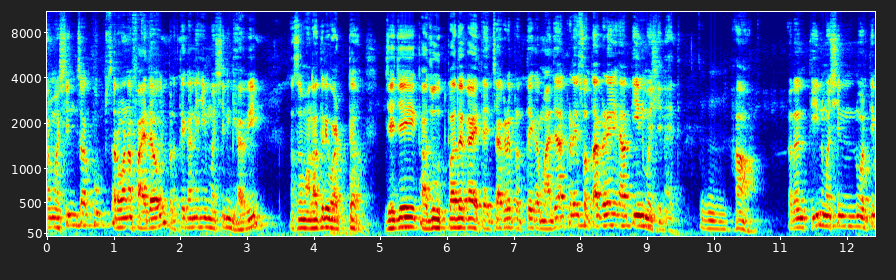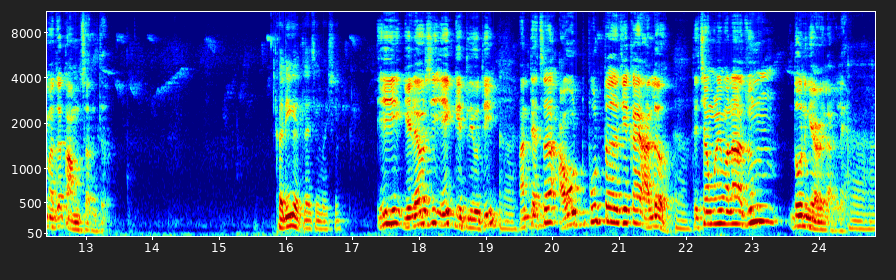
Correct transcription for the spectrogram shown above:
या मशीनचा खूप सर्वांना फायदा होईल. प्रत्येकाने ही मशीन घ्यावी. असं मला तरी वाटतं. जे जे काजू उत्पादक आहेत त्यांच्याकडे प्रत्येक माझ्याकडे स्वतःकडे ह्या तीन मशीन आहेत. हां. कारण तीन मशीनवरती माझं काम चालतं. कधी घेतलास ही मशीन ही गेल्या वर्षी एक घेतली होती. आणि त्याचं आउटपुट जे काय आलं. त्याच्यामुळे मला अजून दोन घ्यावे लागल्या हां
